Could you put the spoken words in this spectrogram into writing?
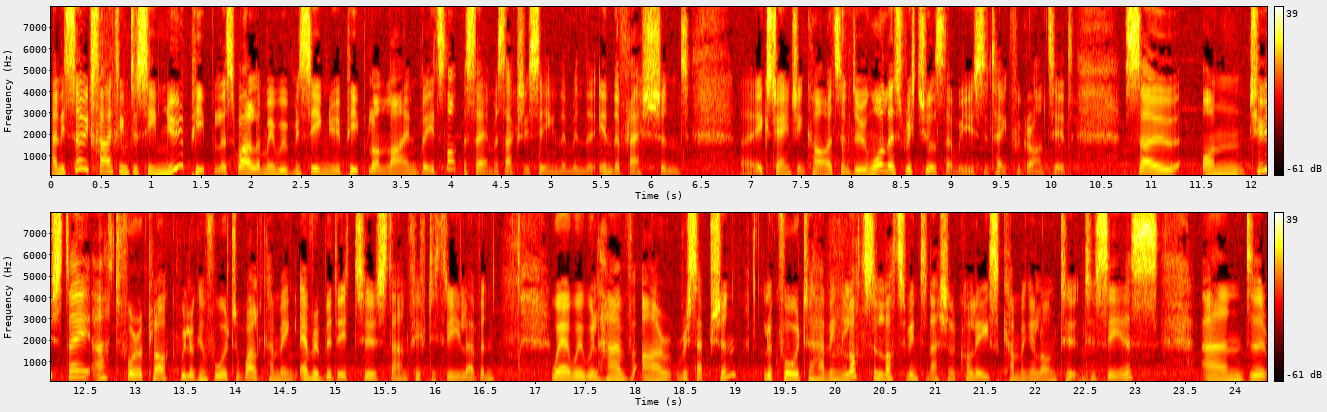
And it's so exciting to see new people as well. I mean, we've been seeing new people online, but it's not the same as actually seeing them in the in the flesh and uh, exchanging cards and doing all those rituals that we used to take for granted. So on Tuesday at four o'clock, we're looking forward to welcoming everybody to stand 5311, where we will have our reception. Look forward to having lots and lots of international colleagues coming along to, to see us. And uh,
